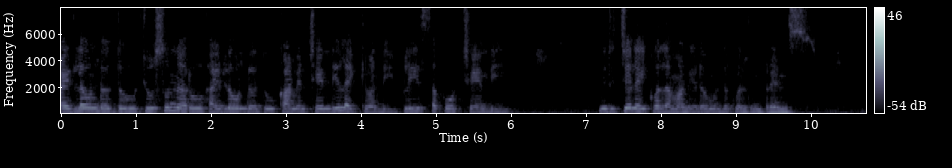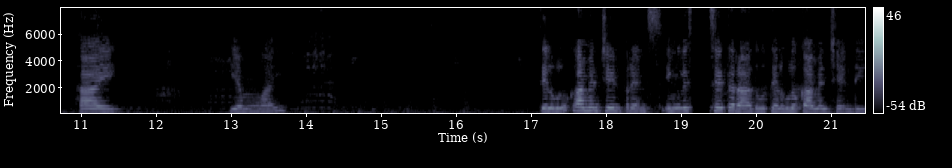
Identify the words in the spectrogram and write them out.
హైడ్లో ఉండొద్దు చూస్తున్నారు హైడ్లో ఉండొద్దు. కామెంట్ చేయండి లైక్ ఇవ్వండి ప్లీజ్ సపోర్ట్ చేయండి. మీరు ఇచ్చే లైక్ వల్ల మా వీడియో ముందుకు వెళ్తుంది ఫ్రెండ్స్. హాయ్. ఎంవై తెలుగులో కామెంట్ చేయండి ఫ్రెండ్స్ ఇంగ్లీష్ అయితే రాదు తెలుగులో కామెంట్ చేయండి.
